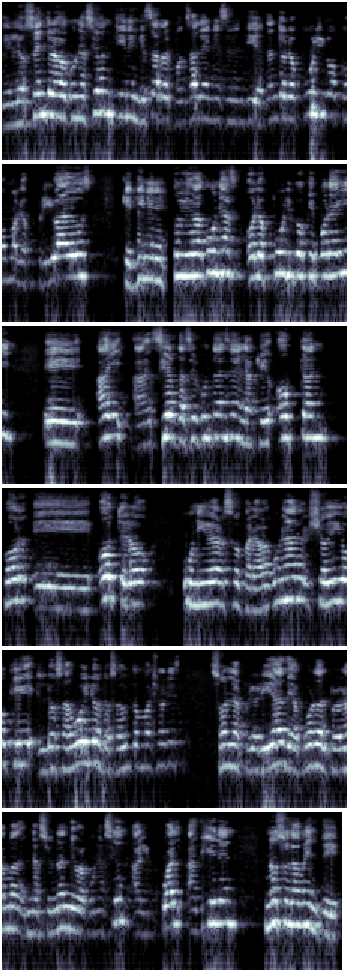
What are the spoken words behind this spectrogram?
Eh, los centros de vacunación tienen que ser responsables en ese sentido, tanto los públicos como los privados que tienen estudio de vacunas o los públicos que por ahí eh, hay ciertas circunstancias en las que optan por eh, otro universo para vacunar. Yo digo que los abuelos, los adultos mayores, son la prioridad de acuerdo al programa nacional de vacunación al cual adhieren no solamente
